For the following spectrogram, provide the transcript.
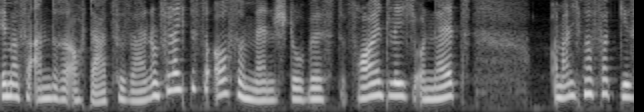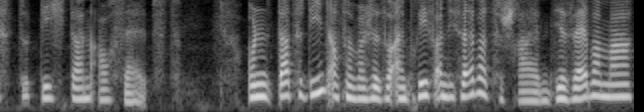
immer für andere auch da zu sein. Und vielleicht bist du auch so ein Mensch. Du bist freundlich und nett. Und manchmal vergisst du dich dann auch selbst. Und dazu dient auch zum Beispiel so ein Brief an dich selber zu schreiben, dir selber mal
